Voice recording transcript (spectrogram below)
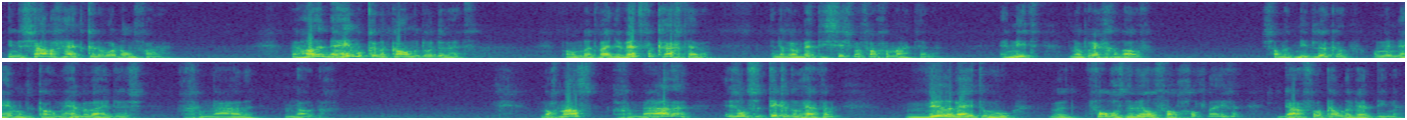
in de zaligheid kunnen worden ontvangen. Wij hadden in de hemel kunnen komen door de wet. Maar omdat wij de wet verkracht hebben en er een wetticisme van gemaakt hebben en niet een oprecht geloof, zal het niet lukken om in de hemel te komen. Hebben wij dus genade nodig. Nogmaals, genade is onze ticket to heaven. Willen weten hoe we volgens de wil van God leven, daarvoor kan de wet dienen.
